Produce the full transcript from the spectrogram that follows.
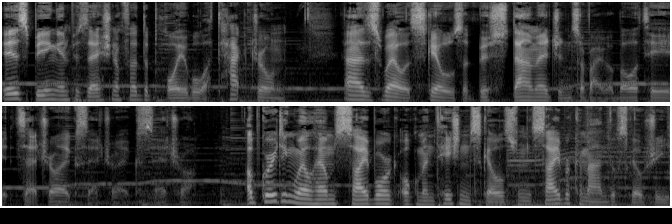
is being in possession of a deployable attack drone, as well as skills that boost damage and survivability, etc., etc., etc. Upgrading Wilhelm's cyborg augmentation skills from the Cyber Commando skill tree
